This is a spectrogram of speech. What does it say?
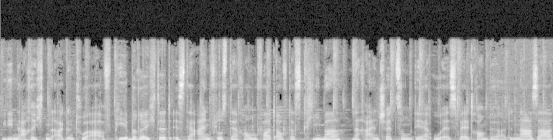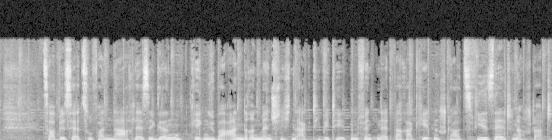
Wie die Nachrichtenagentur AFP berichtet, ist der Einfluss der Raumfahrt auf das Klima nach Einschätzung der US-Weltraumbehörde NASA zwar bisher zu vernachlässigen, gegenüber anderen menschlichen Aktivitäten finden etwa Raketenstarts viel seltener statt.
